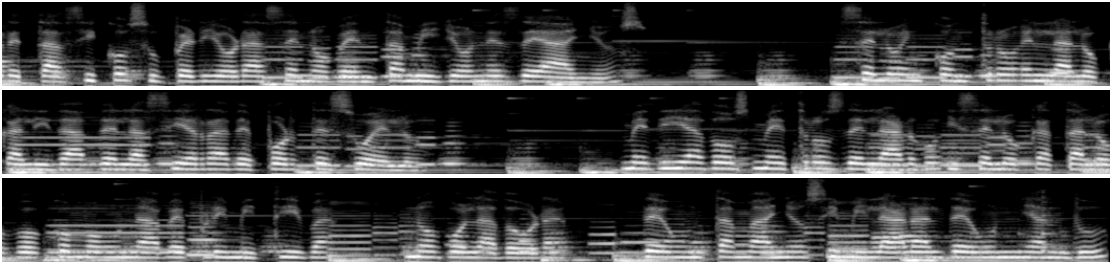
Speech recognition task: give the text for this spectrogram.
Cretácico superior hace 90 millones de años. Se lo encontró en la localidad de la Sierra de Portezuelo. Medía 2 metros de largo y se lo catalogó como un ave primitiva, no voladora, de un tamaño similar al de un ñandú.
